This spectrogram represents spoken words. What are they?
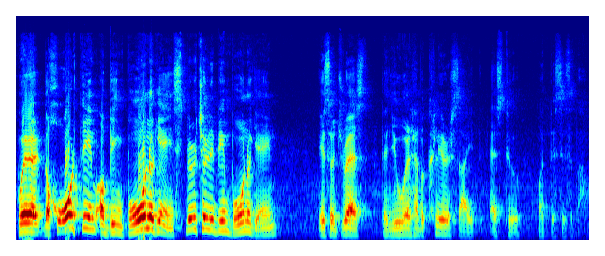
where the whole theme of being born again, spiritually being born again, is addressed, then you will have a clear sight as to what this is about.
